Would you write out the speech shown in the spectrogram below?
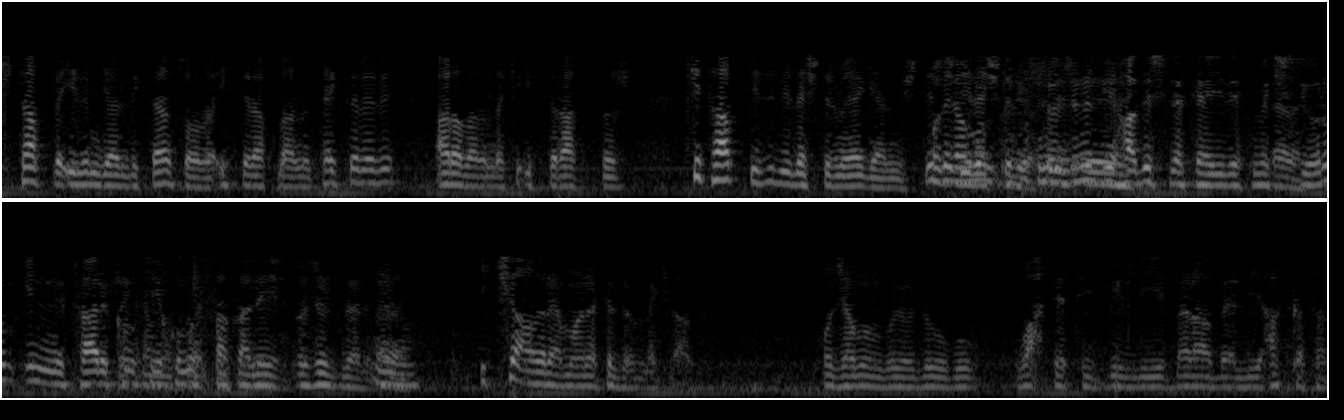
kitap ve ilim geldikten sonra ihtilaflarının tek sebebi aralarındaki ihtirastır. Kitap bizi birleştirmeye gelmiştir ve Hocamın birleştiriyor. sözünü Şimdi, bir e, hadisle teyit etmek Evet. istiyorum. İnni tarikun fi kulus sakaleyn. Özür dilerim. Evet. İki ağır emanete dönmek lazım. Hocamın buyurduğu bu vahdeti, birliği, beraberliği hakikaten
